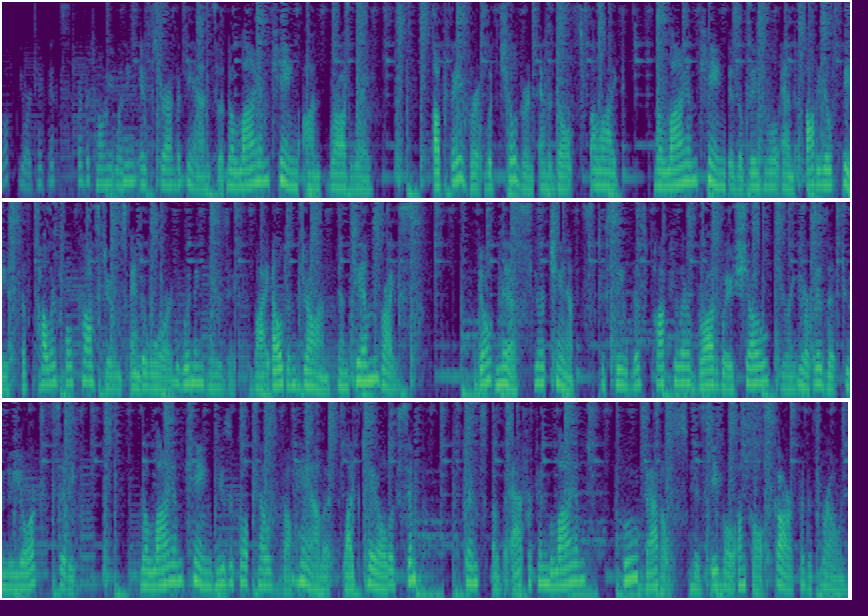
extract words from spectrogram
Book your tickets for the Tony-winning extravaganza The Lion King on Broadway. A favorite with children and adults alike, The Lion King is a visual and audio feast of colorful costumes and award-winning music by Elton John and Tim Rice. Don't miss your chance to see this popular Broadway show during your visit to New York City. The Lion King musical tells the Hamlet-like tale of Simba, Prince of African Lions, who battles his evil uncle Scar for the throne.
